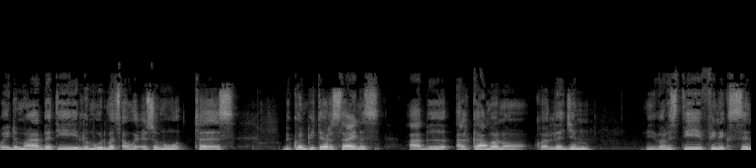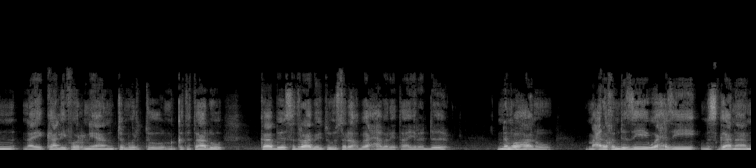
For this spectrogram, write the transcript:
ወይ ድማ በቲ ልሙድ መጸውዒ ስሙ ተስ ብኮምፒተር ሳይንስ ኣብ ኣልካሞኖ ኮሌጅን ንዩኒቨርሲቲ ፊኒክስን ናይ ካሊፎርንያን ትምህርቱ ምክትታሉ ካብ ስድራ ቤቱ ዝተረኽበ ሓበሬታ ይረድእ ንምዃኑ ማዕሪ ክንዲዚ ዋሕዚ ምስጋናን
